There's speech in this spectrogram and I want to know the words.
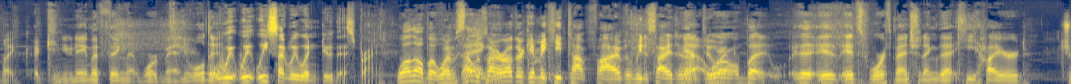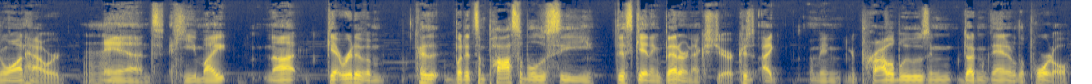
Like, uh, can you name a thing that Warde Manuel did? We, we, we said we wouldn't do this, Brian. well, no, but what I'm That saying was our is- other gimmicky top five, and we decided to yeah, not do well, it. but it, it, it's worth mentioning that he hired Juwan Howard, Mm-hmm. and he might not get rid of him. Cause, but it's impossible to see this getting better next year because I, I mean, you're probably losing Dug McDaniel to the portal,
